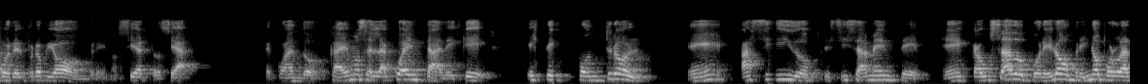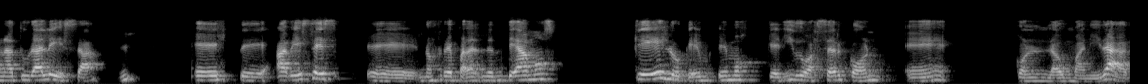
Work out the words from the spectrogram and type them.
por el propio hombre, ¿no es cierto? O sea, cuando caemos en la cuenta de que este control eh, ha sido precisamente causado por el hombre y no por la naturaleza, este, a veces eh, nos replanteamos qué es lo que hemos querido hacer con, eh, con la humanidad,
